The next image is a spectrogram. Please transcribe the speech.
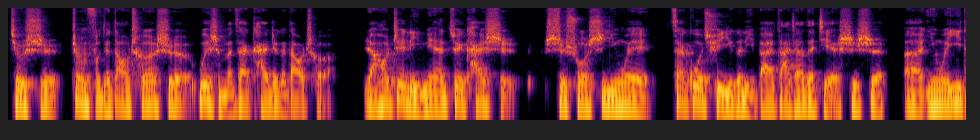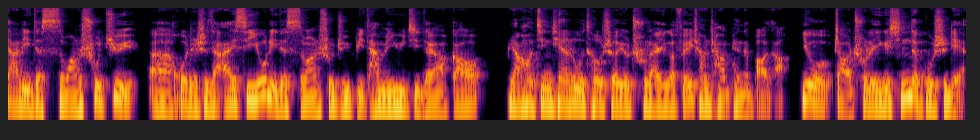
就是政府的倒车是为什么在开这个倒车？然后这里面最开始是说是因为在过去一个礼拜，大家的解释是，呃，因为意大利的死亡数据，呃，或者是在 ICU 里的死亡数据比他们预计的要高。然后今天路透社又出来一个非常长篇的报道，又找出了一个新的故事点。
